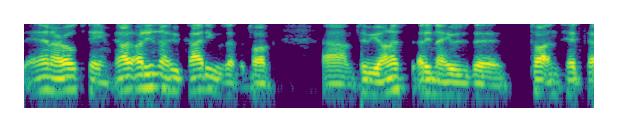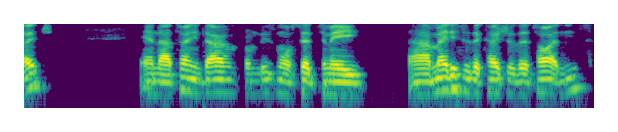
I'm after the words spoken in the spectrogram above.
the NRL team. I, I, didn't know who Cardi was at the time. Um, to be honest, I didn't know he was the Titans head coach. And uh, Tony Durham from Lismore said to me, uh, "Mate, this is the coach of the Titans,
